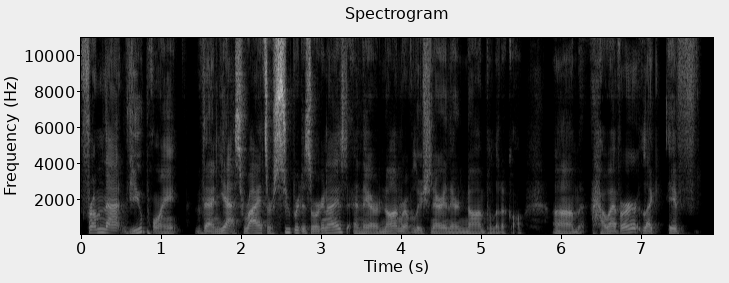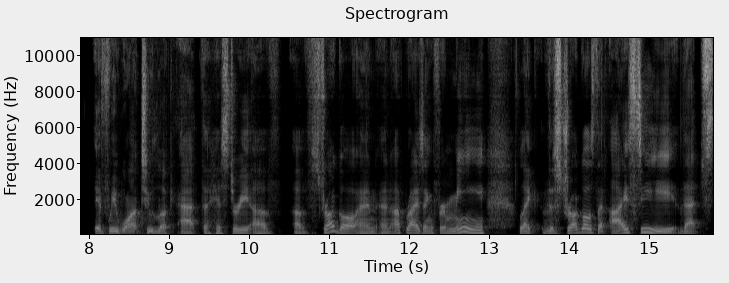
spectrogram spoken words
from that viewpoint, then yes, riots are super disorganized and they are non-revolutionary and they're non-political. Um, however, like if if we want to look at the history of of struggle and, and uprising for me, like the struggles that I see that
